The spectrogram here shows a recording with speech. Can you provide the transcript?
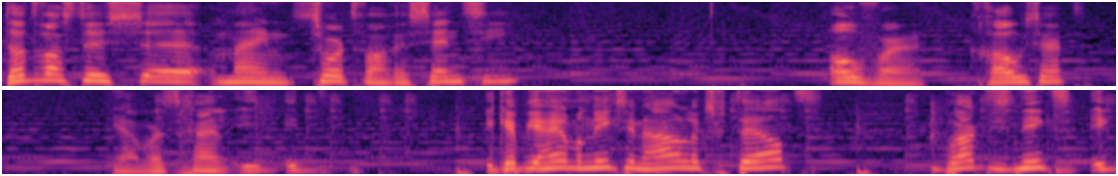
Dat was dus mijn soort van recensie over Gozert. Ja, waarschijnlijk. Ik, ik, heb je helemaal niks inhoudelijks verteld. Praktisch niks. Ik,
